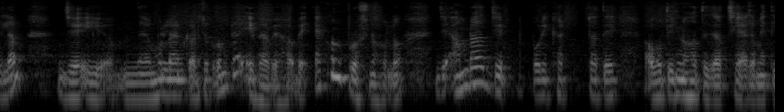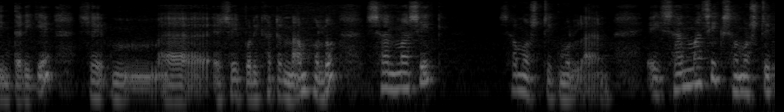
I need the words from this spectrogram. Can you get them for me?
দিলাম যে এই মূল্যায়ন কার্যক্রমটা এভাবে হবে। এখন প্রশ্ন হলো যে আমরা যে পরীক্ষাটাতে অবতীর্ণ হতে যাচ্ছি আগামী তিন তারিখে, সে সেই পরীক্ষাটার নাম হলো ষান্মাসিক সামষ্টিক মূল্যায়ন। এই ষান্মাসিক সামষ্টিক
